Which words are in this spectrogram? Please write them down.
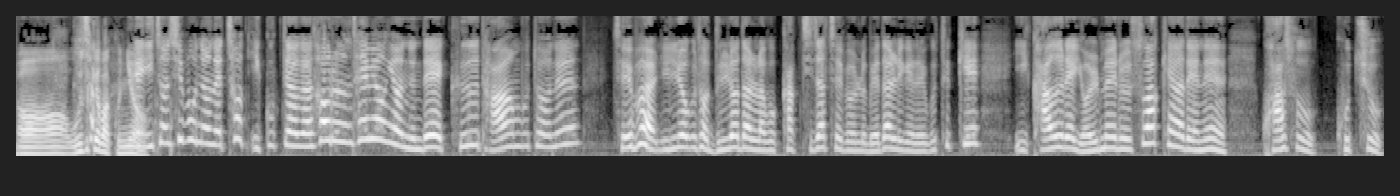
어, 우습게 봤군요. 네, 2015년에 첫 입국자가 33명이었는데 그 다음부터는 제발 인력을 더 늘려달라고 각 지자체별로 매달리게 되고 특히 이 가을에 열매를 수확해야 되는 과수, 고추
